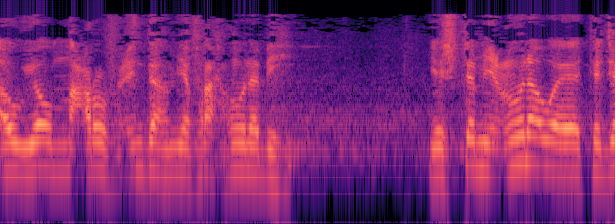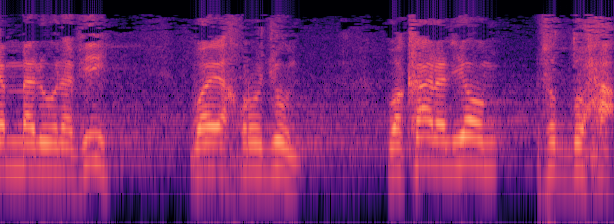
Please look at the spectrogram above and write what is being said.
أو يوم معروف عندهم يفرحون به يجتمعون ويتجملون فيه ويخرجون. وكان اليوم في الضحى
